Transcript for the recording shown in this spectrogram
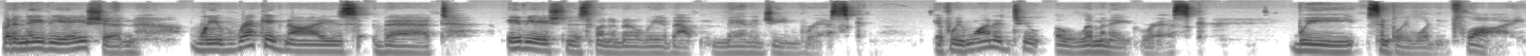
But in aviation, we recognize that aviation is fundamentally about managing risk. If we wanted to eliminate risk, we simply wouldn't fly.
